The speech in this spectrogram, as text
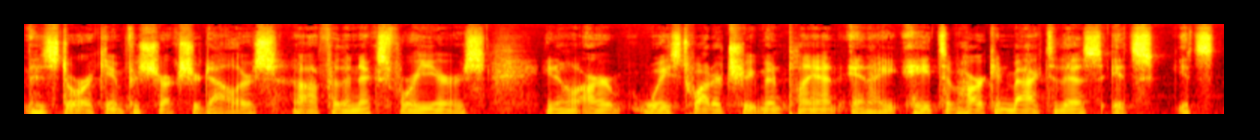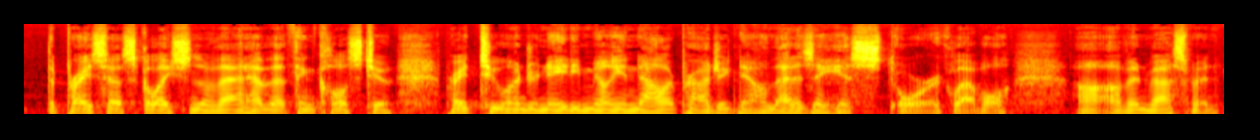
historic infrastructure dollars uh, for the next four years. You know, our wastewater treatment plant, and I hate to harken back to this, it's it's the price escalations of that have that thing close to probably $280 million project now. That is a historic level uh, of investment.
